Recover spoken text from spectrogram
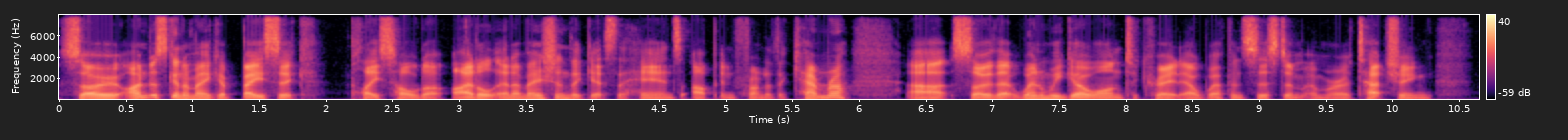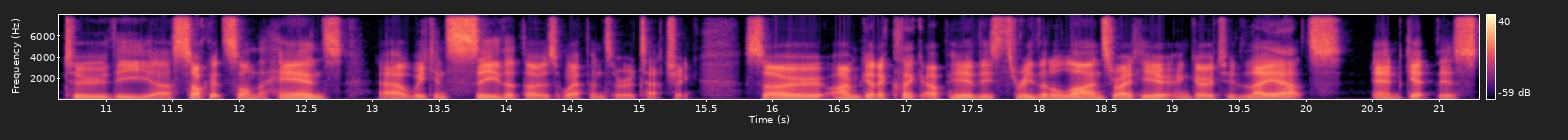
So I'm just going to make a basic placeholder idle animation that gets the hands up in front of the camera uh, so that when we go on to create our weapon system and we're attaching to the uh, sockets on the hands, uh, we can see that those weapons are attaching. So I'm going to click up here, these three little lines right here, and go to layouts and get this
